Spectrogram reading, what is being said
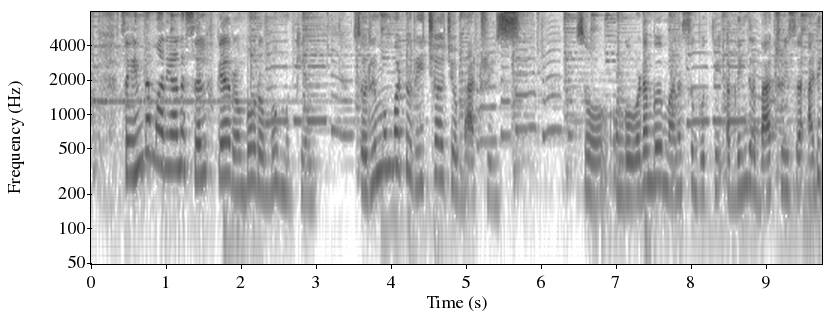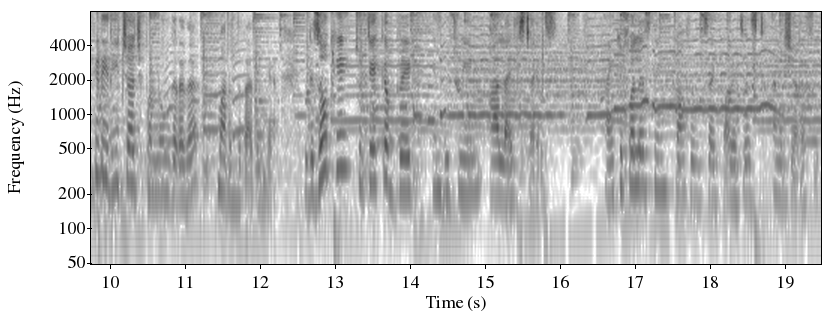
ஸோ இந்த மாதிரியான செல்ஃப் கேர் ரொம்ப ரொம்ப முக்கியம். So remember to recharge your batteries so உங்கள் உடம்பு மனசு புத்தி அப்படிங்கிற பேட்ரிஸை அடிக்கடி ரீசார்ஜ் பண்ணுங்கிறத மறந்துடாதீங்க. It is okay to take a break in between our lifestyles thank you for listening coffee psychologist Anisha Rafi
